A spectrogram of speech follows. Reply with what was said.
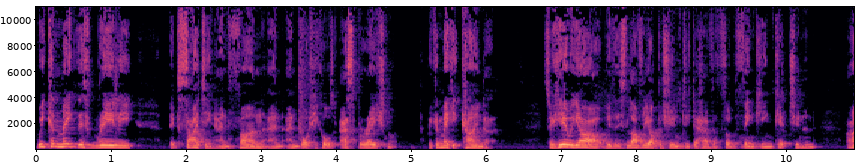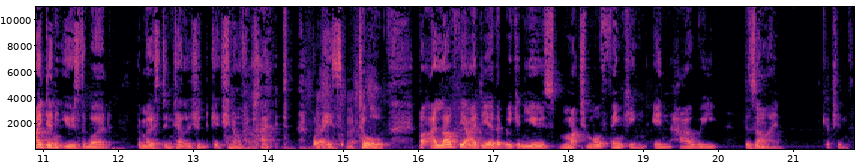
we can make this really exciting and fun and and what he calls aspirational. We can make it kinder. So here we are with this lovely opportunity to have a sort of thinking kitchen. And I didn't use the word the most intelligent kitchen on the planet phrase at all. But I love the idea that we can use much more thinking in how we design kitchens.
